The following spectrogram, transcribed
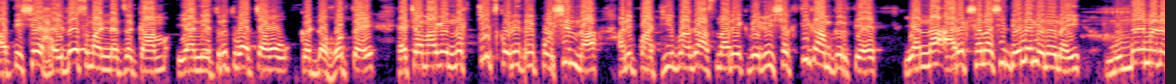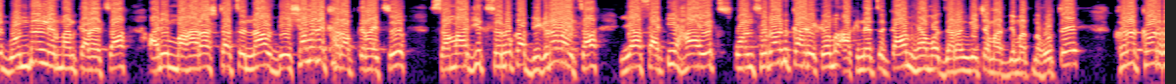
अतिशय हैदस मांडण्याचं काम या नेतृत्वाच्या कडनं होतंय. ह्याच्या मागे नक्कीच कोणीतरी पोशिंदा आणि पाठीमागा असणारी एक वेगळी शक्ती काम करते आहे यांना आरक्षणाशी देणं घेणं नाही. मुंबईमध्ये गोंधळ निर्माण करायचा आणि महाराष्ट्राचं नाव देशामध्ये खराब करायचं सामाजिक सलोखा बिघडवायचा यासाठी हा एक स्पॉन्सर्ड कार्यक्रम आखण्याचं काम ह्या जरांगेच्या माध्यमातून होतंय. खरोखर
